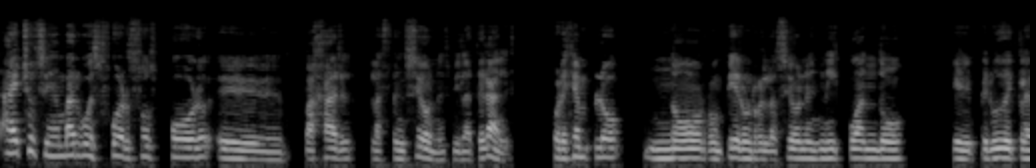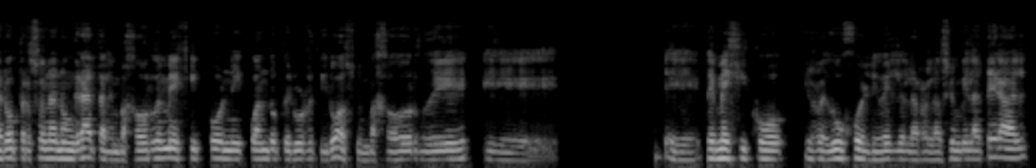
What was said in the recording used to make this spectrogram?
ha hecho, sin embargo, esfuerzos por bajar las tensiones bilaterales. Por ejemplo, no rompieron relaciones ni cuando Perú declaró persona non grata al embajador de México, ni cuando Perú retiró a su embajador de eh, de México y redujo el nivel de la relación bilateral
